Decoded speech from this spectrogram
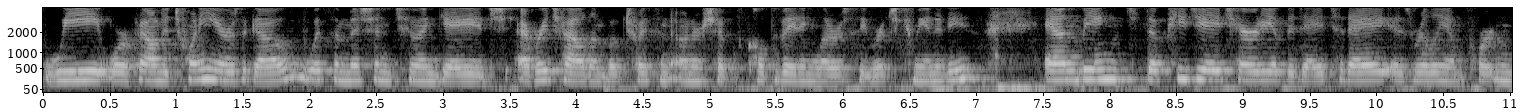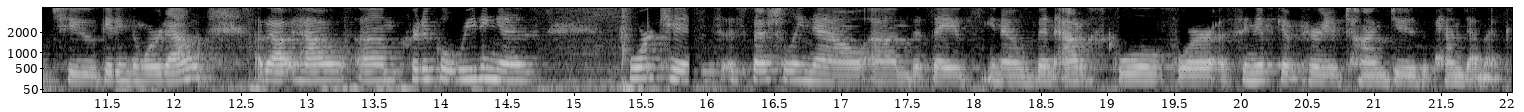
we were founded 20 years ago with the mission to engage every child in book choice and ownership, cultivating literacy rich communities. And being the PGA charity of the day today is really important to getting the word out about how um, critical reading is for kids, especially now um, that they've you know been out of school for a significant period of time due to the pandemic.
